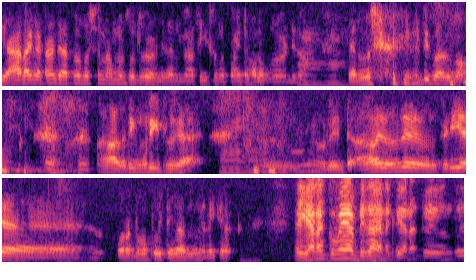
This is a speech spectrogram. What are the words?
யாரா கேட்டாலும் இரநூறு வருஷம் நம்ம சொல்ற வேண்டியதான் நான் சொன்ன பாயிண்ட் ஃபாலோ பண்ண வேண்டியதான் இரநூறு வருஷம் கண்டிப்பா இருக்கும். ஆனா அது வரைக்கும் மூடிக்கிட்டு இருக்க. அப்படின்ட்டு. அதனால இது வந்து ஒரு பெரிய போராட்டமா போயிட்டே தான் இருக்கும்னு நினைக்கிறேன். எனக்குமே அப்படிதான். எனக்கு எனக்கு வந்து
